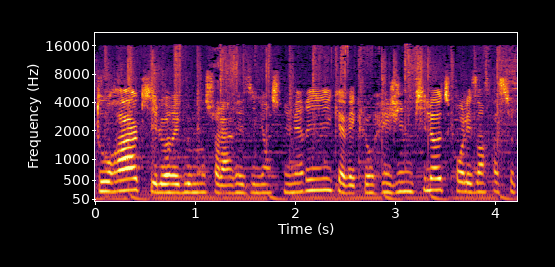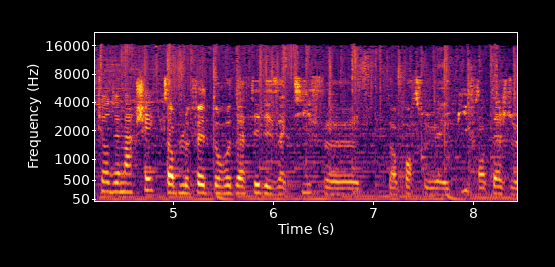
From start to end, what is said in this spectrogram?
DORA, qui est le règlement sur la résilience numérique, avec le régime pilote pour les infrastructures de marché. Simple fait de redater des actifs euh, d'un portfolio IP, avantage de,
